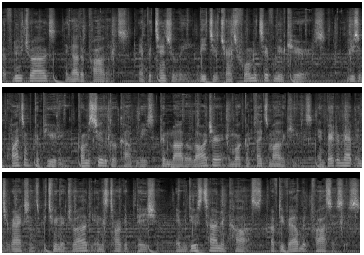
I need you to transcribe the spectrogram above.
of new drugs and other products, and potentially lead to transformative new cures. Using quantum computing, pharmaceutical companies can model larger and more complex molecules and better map interactions between the drug and its target patient, and reduce time and cost of development processes.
